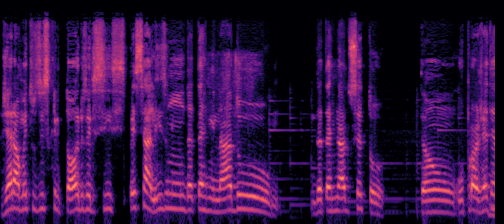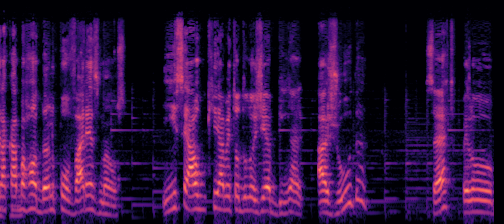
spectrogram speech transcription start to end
geralmente os escritórios eles se especializam num determinado, um determinado setor. Então, o projeto ele acaba rodando por várias mãos. E isso é algo que a metodologia BIM ajuda, certo? Pelo,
